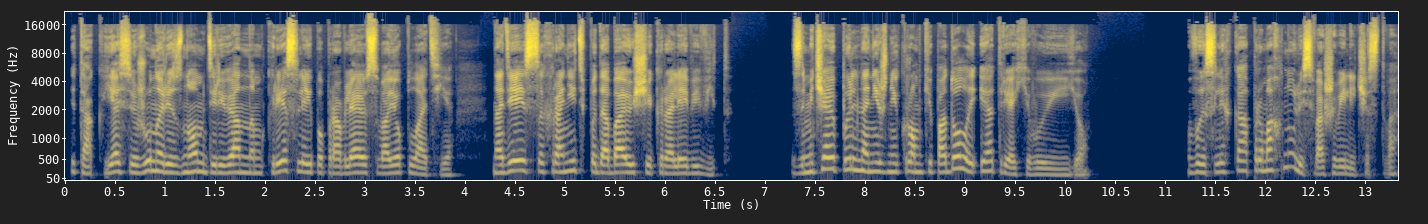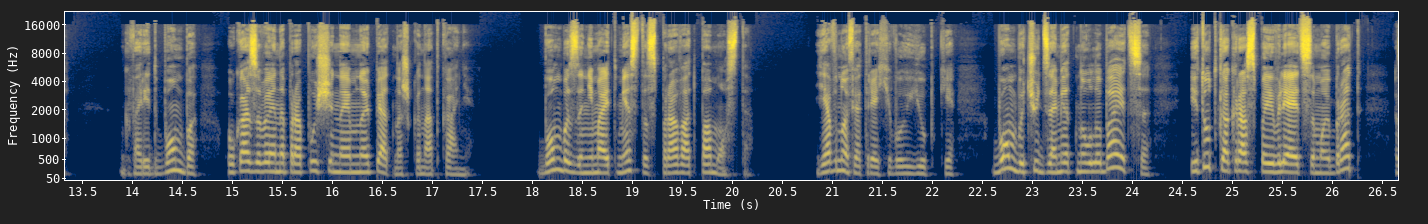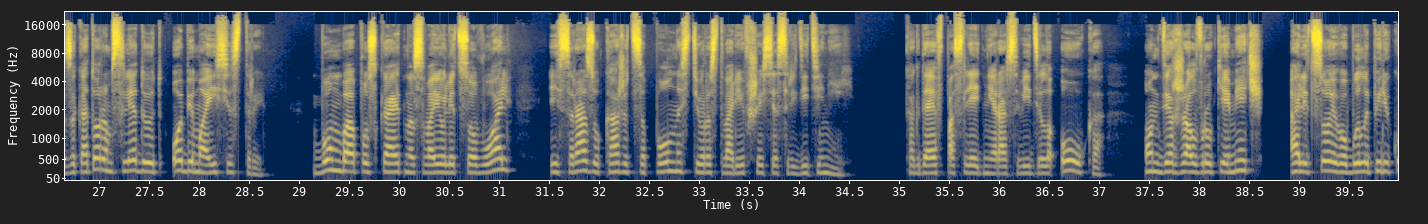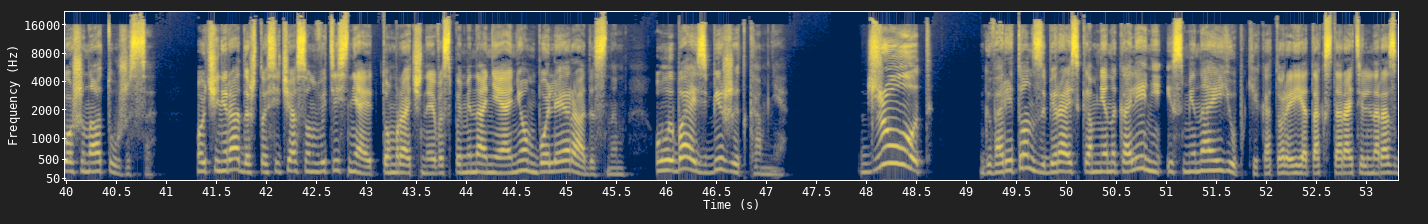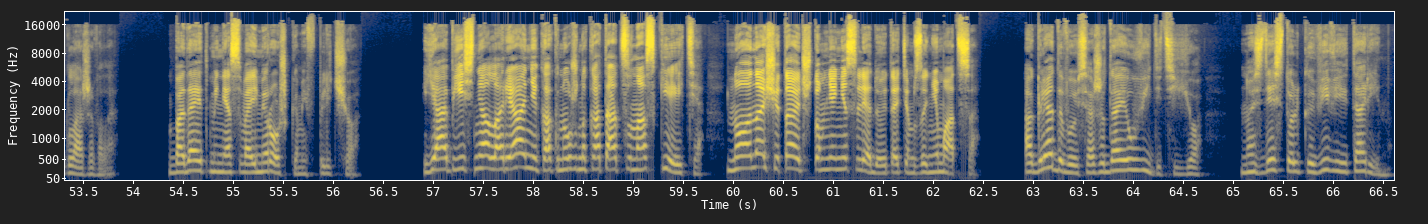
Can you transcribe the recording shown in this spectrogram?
Итак, я сижу на резном деревянном кресле и поправляю свое платье, надеясь сохранить подобающий королеве вид. Замечаю пыль на нижней кромке подола и отряхиваю ее. «Вы слегка промахнулись, Ваше Величество», — говорит бомба, указывая на пропущенное мной пятнышко на ткани. Бомба занимает место справа от помоста. Я вновь отряхиваю юбки. Бомба чуть заметно улыбается, и тут как раз появляется мой брат, за которым следуют обе мои сестры. Бомба опускает на свое лицо вуаль и сразу кажется полностью растворившейся среди теней. Когда я в последний раз видела Оука, он держал в руке меч, а лицо его было перекошено от ужаса. Очень рада, что сейчас он вытесняет то мрачное воспоминание о нем более радостным. Улыбаясь, бежит ко мне. «Джуд!» — говорит он, забираясь ко мне на колени и сминая юбки, которые я так старательно разглаживала. Бодает меня своими рожками в плечо. «Я объяснял Ариане, как нужно кататься на скейте, но она считает, что мне не следует этим заниматься». Оглядываюсь, ожидая увидеть ее, но здесь только Виви и Тарин.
